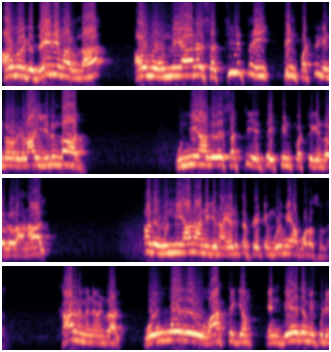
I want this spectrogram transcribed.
அவங்களுக்கு தைரியமா இருந்தா அவங்க உண்மையான சத்தியத்தை பின்பற்றுகின்றவர்களாய் இருந்தால் உண்மையாகவே சத்தியத்தை பின்பற்றுகின்றவர்களானால் அது உண்மையான அன்னைக்கு நான் எடுத்த பேட்டி முழுமையா போட சொல்லுங்க. காரணம் என்னவென்றால் ஒவ்வொரு வார்த்தைக்கும் என் வேதம் இப்படி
